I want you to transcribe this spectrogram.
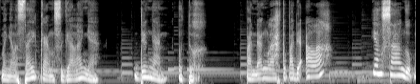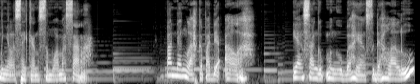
menyelesaikan segalanya dengan utuh. Pandanglah kepada Allah yang sanggup menyelesaikan semua masalah. Pandanglah kepada Allah yang sanggup mengubah yang sudah lalu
